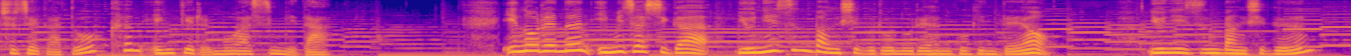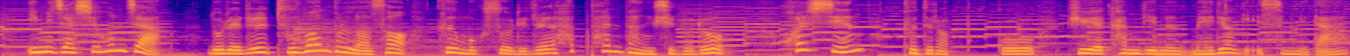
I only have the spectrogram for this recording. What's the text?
주제가도 큰 인기를 모았습니다. 이 노래는 이미자 씨가 유니즌 방식으로 노래한 곡인데요. 유니즌 방식은 이미자 씨 혼자 노래를 두 번 불러서 그 목소리를 합한 방식으로 훨씬 부드럽고 귀에 감기는 매력이 있습니다.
